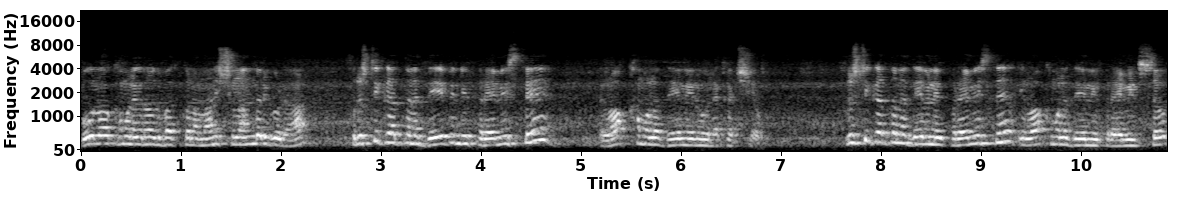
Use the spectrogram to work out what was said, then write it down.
భూలోకములు ఈరోజు బతుకున్న మనుషులందరూ కూడా సృష్టికర్తన దేవిని ప్రేమిస్తే లోకముల దేవిని నువ్వు లెక్క చేయవు. సృష్టికర్తన దేవిని ప్రేమిస్తే ఈ లోకముల దేవిని ప్రేమించవు.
